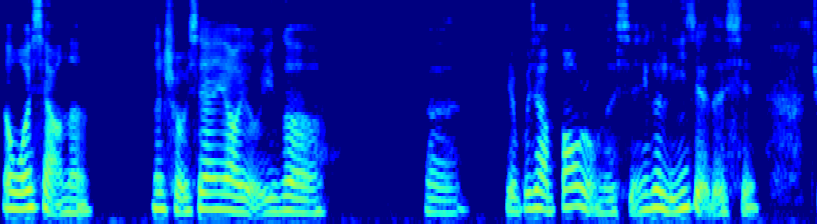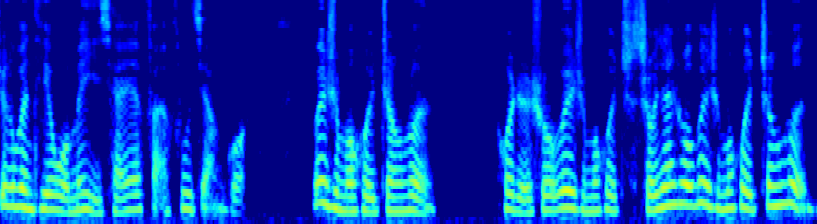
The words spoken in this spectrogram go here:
那我想呢，那首先要有一个，呃，也不叫包容的心，一个理解的心。这个问题我们以前也反复讲过，为什么会争论，或者说为什么会，首先说为什么会争论。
